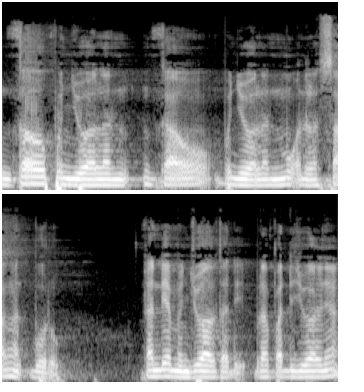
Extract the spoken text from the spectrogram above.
engkau penjualan engkau penjualanmu adalah sangat buruk. Kan dia menjual tadi, berapa dijualnya?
